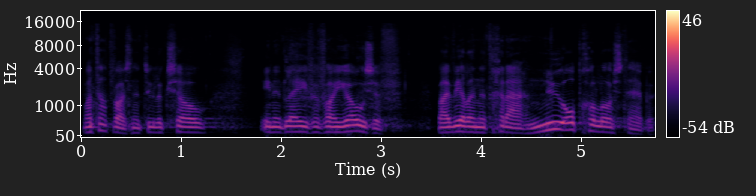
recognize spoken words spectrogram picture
Want dat was natuurlijk zo in het leven van Jozef. Wij willen het graag nu opgelost hebben,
